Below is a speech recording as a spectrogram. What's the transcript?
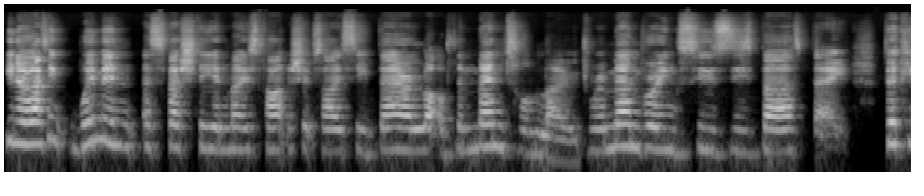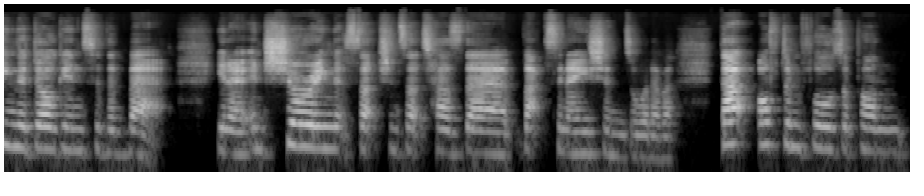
You know, I think women, especially in most partnerships I see, bear a lot of the mental load, remembering Susie's birthday, booking the dog into the vet, you know, ensuring that such and such has their vaccinations or whatever. That often falls upon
